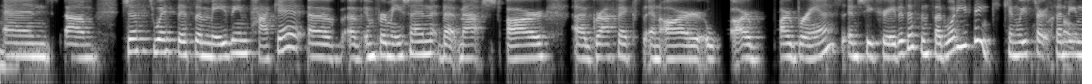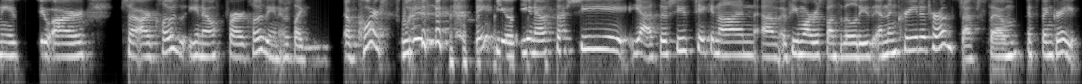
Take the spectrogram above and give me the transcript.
Mm-hmm. And um, just with this amazing packet of, of information that matched our uh, graphics and our our our brand and she created this and said what do you think can we start sending these to our to our close you know for our closing it was like of course. Thank you. You know, so she, yeah, so she's taken on um, a few more responsibilities and then created her own stuff. So it's been great.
